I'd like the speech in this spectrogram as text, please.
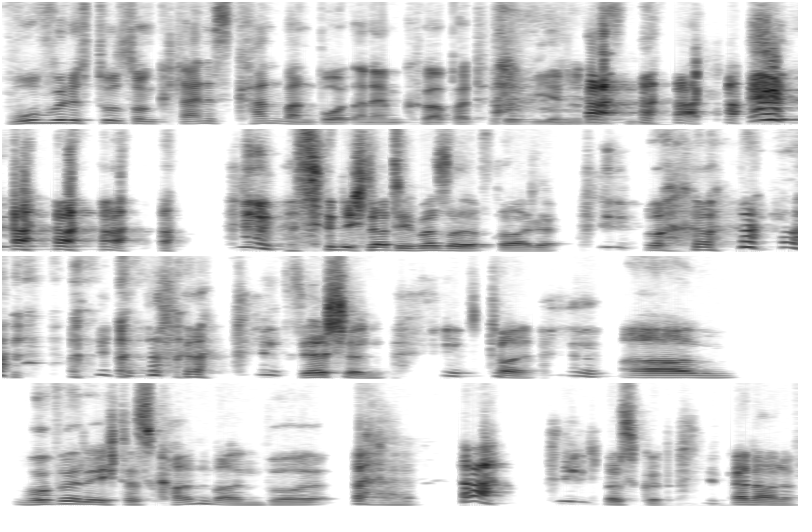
wo würdest du so ein kleines Kanban-Board an deinem Körper tätowieren lassen? Das finde ich noch die bessere Frage. Sehr schön. Toll. Ähm, Wo würde ich das Kanban-Board? das ist gut. Keine Ahnung.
